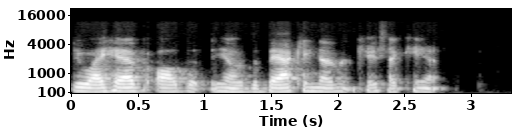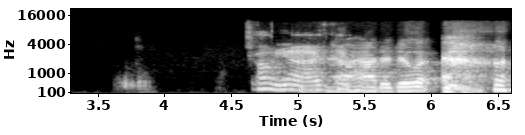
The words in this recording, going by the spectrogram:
do I have all the, you know, the backing of it in case I can't Oh, yeah, I know think, how to do it?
